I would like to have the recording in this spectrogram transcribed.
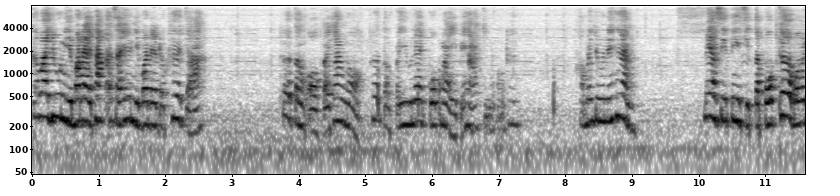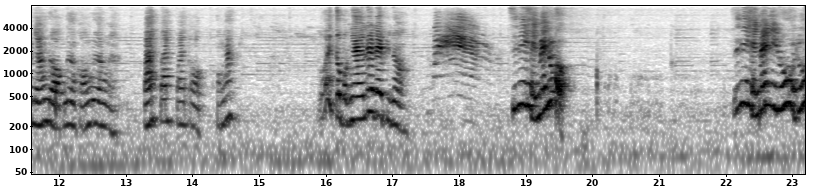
ก็ว่าอยู่นี่บ่ได้พักอาศัยอยู่นี่บ่ได้ดอกเธอจ๋าเธอต้องออกไปทางนอก เธอต้องไปอยู่ในกกใหม่ไปหากินของเธอ เขามาอยู่ในเฮือน แมวสิตีสิตะปบเธอบ่มันหยังดอกเรื่องของเรื่องนะไปไปไปออกออกมาโอ้ยตัวบักใหญ่เลยได้พี่น้องสินี่เห็นไหมลูกสินี่เห็นไหมนี่ดูดู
